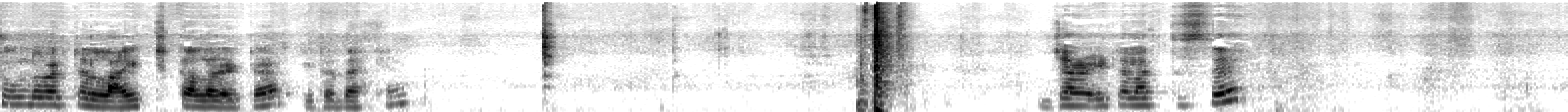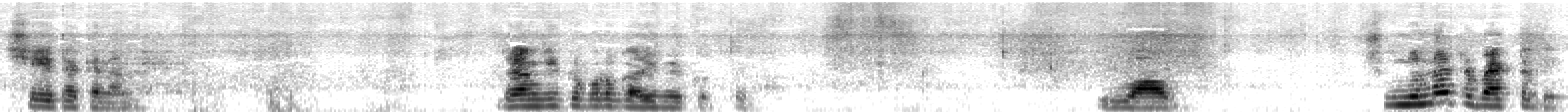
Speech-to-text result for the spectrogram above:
সুন্দর একটা লাইট কালার এটা এটা দেখেন। যার এটা লাগতেছে সে এটা কেনেন জাহাঙ্গীরকে বলো গাড়ি বের করতে। ওয়াও সুন্দর না এটা ব্যাগটা দেখ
